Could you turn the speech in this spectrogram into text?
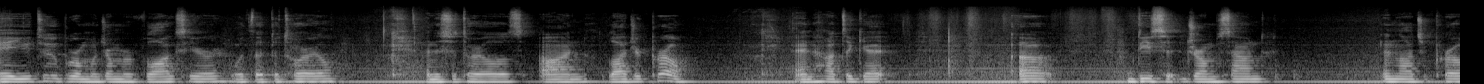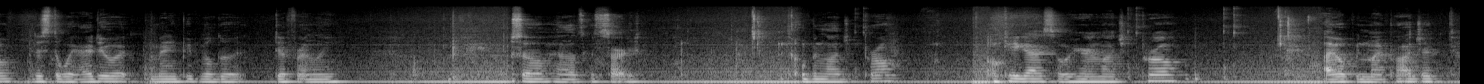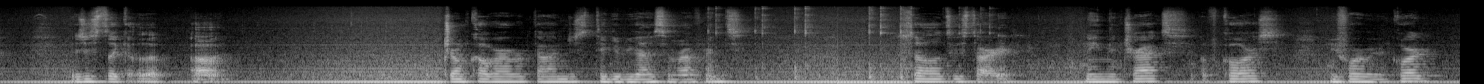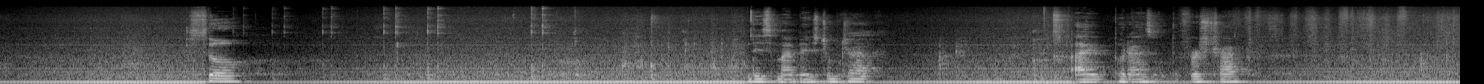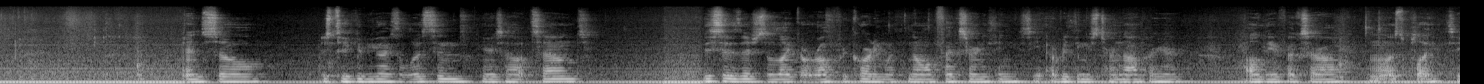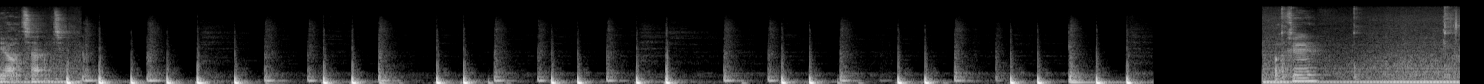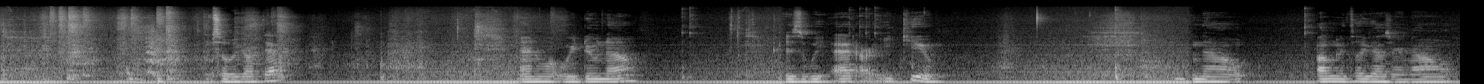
Hey YouTube, Romo Drummer Vlogs here with a tutorial and this tutorial is on Logic Pro and how to get a decent drum sound in Logic Pro. This is the way I do it, many people do it differently. So yeah, let's get started. Open Logic Pro. Okay guys, so we're here in Logic Pro. I opened my project it's just like a, a drum cover I worked on just to give you guys some reference. So let's get started. Name your tracks, of course, before we record. So this is my bass drum track. I put as the first track And so, just to give you guys a listen, here's how it sounds. This is just like a rough recording with no effects or anything. See, everything is turned off right here. All the effects are off. Now let's play, see how it sounds. So we got that. And what we do now is we add our EQ. Now, I'm to tell you guys right now,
